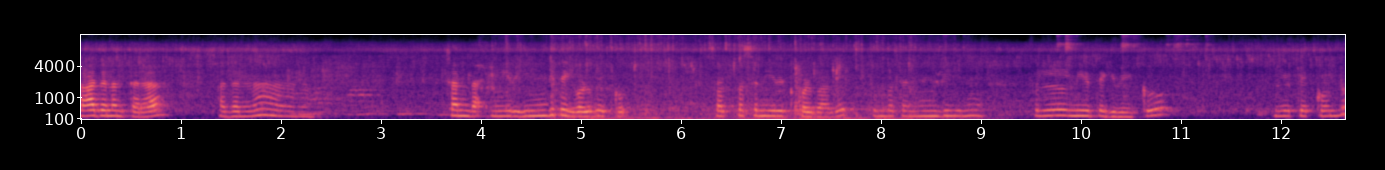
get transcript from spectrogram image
ಕಾದ ನಂತರ ಅದನ್ನು ಚಂದ ನೀರು ಹಿಂಡಿ ತೆಗಿಕೊಳ್ಬೇಕು ಸ್ವಲ್ಪ ಸಹ ನೀರು ಇಟ್ಕೊಳ್ಬಾರ್ದು. ತುಂಬ ಥಂಡಿನೇ ಫುಲ್ ನೀರು ತೆಗಿಬೇಕು. ನೀರು ತೆಕ್ಕೊಂಡು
